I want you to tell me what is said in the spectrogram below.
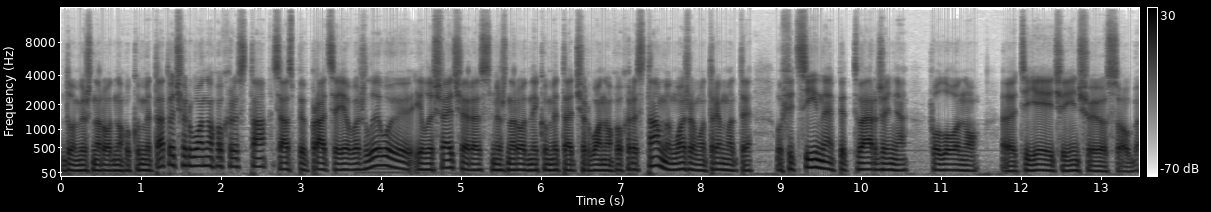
до Міжнародного комітету Червоного Христа. Ця співпраця є важливою, і лише через Міжнародний комітет Червоного Христа ми можемо отримати офіційне підтвердження полону тієї чи іншої особи.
